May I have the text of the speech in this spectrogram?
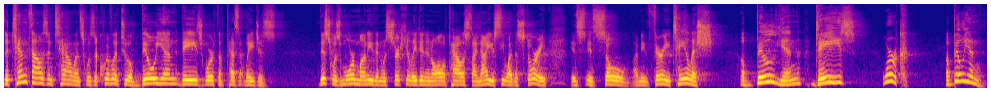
the 10,000 talents was equivalent to a billion days worth of peasant wages. This was more money than was circulated in all of Palestine. Now you see why the story is, is so, I mean, fairy tale-ish. A billion days' work. A billion.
